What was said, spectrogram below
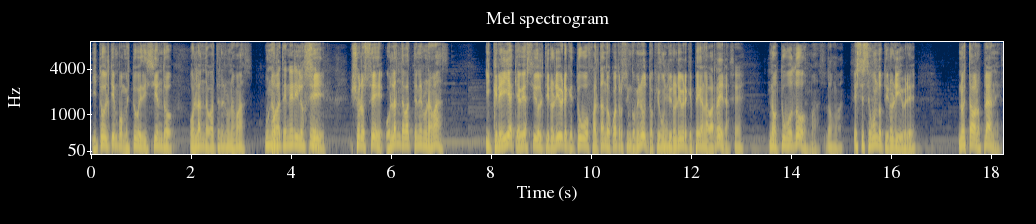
Y todo el tiempo me estuve diciendo, Holanda va a tener una más. Una Por- va a tener y lo sé. Sí, yo lo sé, Holanda va a tener una más. Y creía que había sido el tiro libre que tuvo faltando 4 o 5 minutos, que hubo un tiro libre que pega en la barrera. Sí, No, tuvo dos más. dos más. Ese segundo tiro libre no estaba en los planes.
